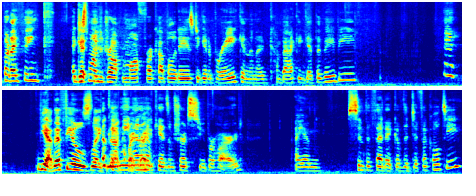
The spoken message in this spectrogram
but I think I just wanted to drop them off for a couple of days to get a break, and then I'd come back and get the baby. Eh. yeah, that feels like Okay, not I mean, quite I don't right. have kids. I'm sure it's super hard. I am sympathetic of the difficulty.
